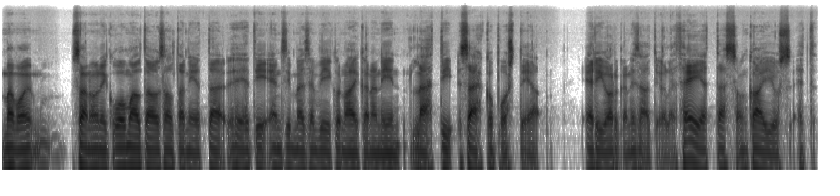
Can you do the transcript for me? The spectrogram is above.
Mä voin sanoa niin kuin omalta osaltani, että heti ensimmäisen viikon aikana niin lähti sähköpostia eri organisaatioille, että hei, että tässä on Kaijus, että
